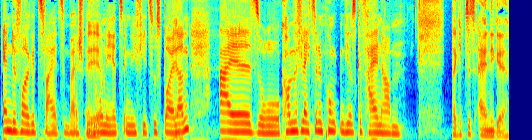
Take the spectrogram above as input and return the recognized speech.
Ende Folge 2 zum Beispiel, Ja. ohne jetzt irgendwie viel zu spoilern. Also kommen wir vielleicht zu den Punkten, die uns gefallen haben. Da gibt's jetzt einige.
